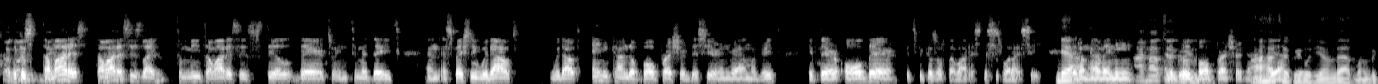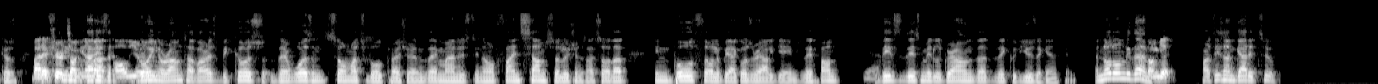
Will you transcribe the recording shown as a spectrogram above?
So because Tavares, Tavares yeah. is like mm-hmm. to me, Tavares is still there to intimidate, and especially without without any kind of ball pressure this year in Real Madrid. If they're all there, it's because of Tavares. This is what I see. Yeah, they don't have any. I have to agree good ball you. pressure. I have yeah. to agree with you on that one because. But if you're talking about all year going around Tavares because there wasn't so much ball pressure and they managed, you know, find some solutions. I saw that in both Olympiacos Real games. They found yeah. this this middle ground that they could use against him. And not only them, don't get Partizan got it too.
